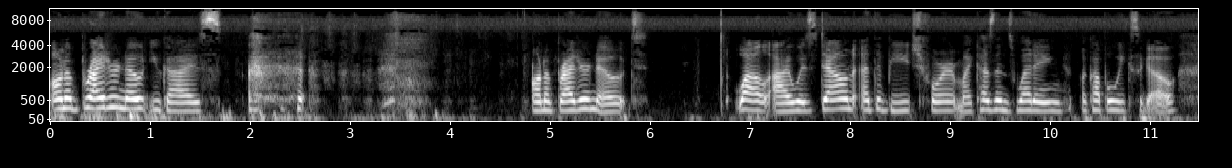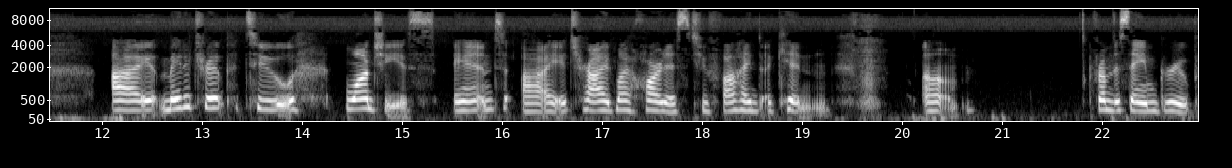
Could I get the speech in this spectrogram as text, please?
on a brighter note, you guys, on a brighter note, while I was down at the beach for my cousin's wedding a couple weeks ago, I made a trip to Wanchese and I tried my hardest to find a kitten um, from the same group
